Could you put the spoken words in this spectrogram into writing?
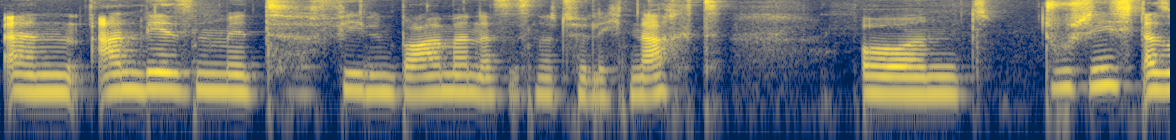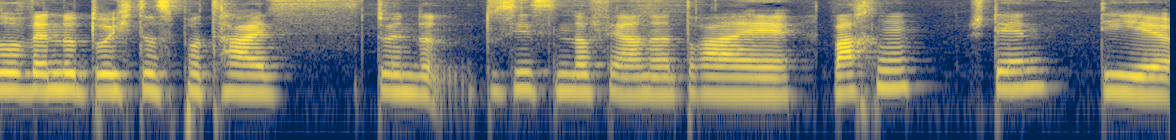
ein Anwesen mit vielen Bäumen. Es ist natürlich Nacht. Und du siehst, also wenn du durch das Portal, du, der, du siehst in der Ferne drei Wachen stehen, die,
